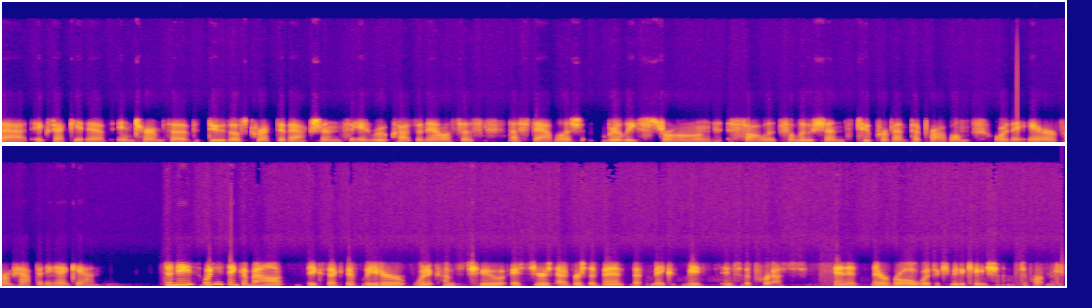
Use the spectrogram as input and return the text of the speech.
that executive in terms of do those corrective actions in root cause analysis analysis establish really strong, solid solutions to prevent the problem or the error from happening again. Denise, what do you think about the executive leader when it comes to a serious adverse event that makes meets into the press and their role with the communication department?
